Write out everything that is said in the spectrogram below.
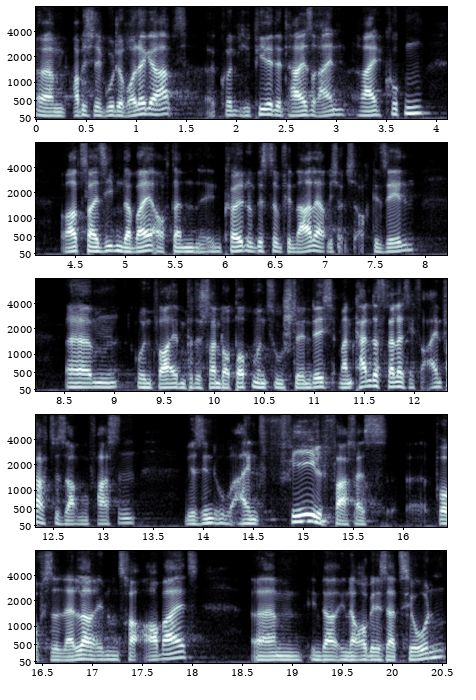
Ähm, Habe ich eine gute Rolle gehabt, da konnte ich in viele Details rein, reingucken. War 2-7 dabei, auch dann in Köln und bis zum Finale habe ich euch auch gesehen. Ähm, und war eben für den Standort Dortmund zuständig. Man kann das relativ einfach zusammenfassen. Wir sind um ein Vielfaches äh, professioneller in unserer Arbeit ähm, in, der, in der Organisation.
